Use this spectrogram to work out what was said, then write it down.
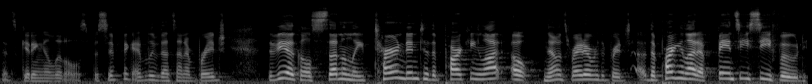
that's getting a little specific. I believe that's on a bridge. The vehicle suddenly turned into the parking lot. Oh, no, it's right over the bridge. Uh, the parking lot of Fancy Seafood.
